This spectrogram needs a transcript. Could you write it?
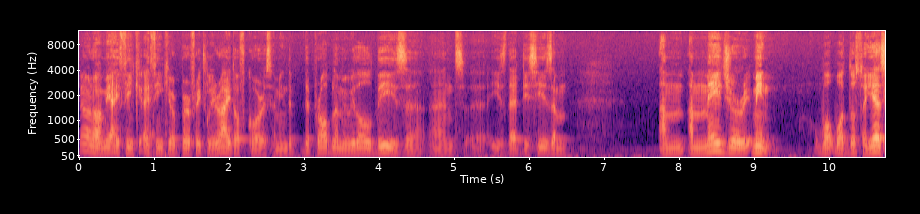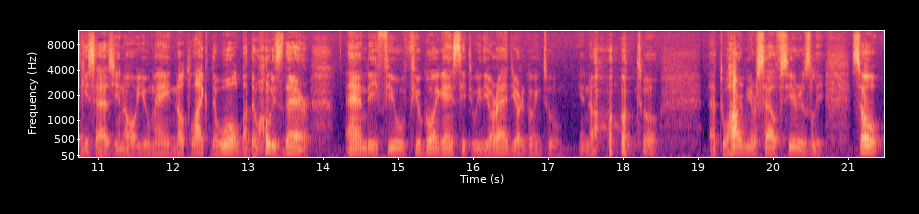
No, no. I mean, I think I think you're perfectly right. Of course. I mean, the the problem with all these uh, and uh, is that this is a, a, a major. I mean, what what Dostoevsky says. You know, you may not like the wall, but the wall is there and if you if you go against it with your head, you are going to you know to uh, to harm yourself seriously. So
